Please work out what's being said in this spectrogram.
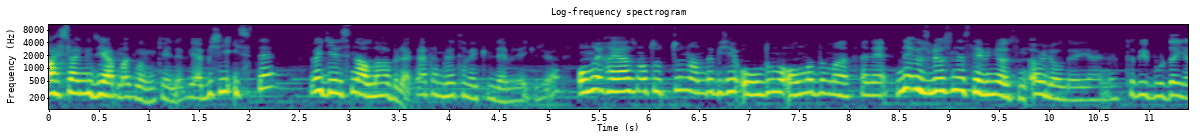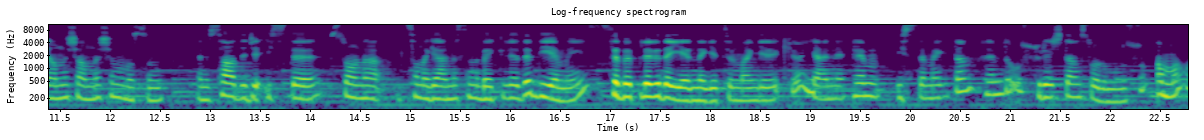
başlangıcı yapmakla mükellef. Ya bir şey iste ve gerisini Allah'a bırak. Zaten buraya tevekkül devreye giriyor. Onu hayatına oturttuğun anda bir şey oldu mu olmadı mı hani ne üzülüyorsun ne seviniyorsun. Öyle oluyor yani. Tabii burada yanlış anlaşılmasın. Hani sadece iste sonra sana gelmesini bekle de diyemeyiz. Sebepleri de yerine getirmen gerekiyor. Yani hem istemekten hem de o süreçten sorumlusun. Ama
